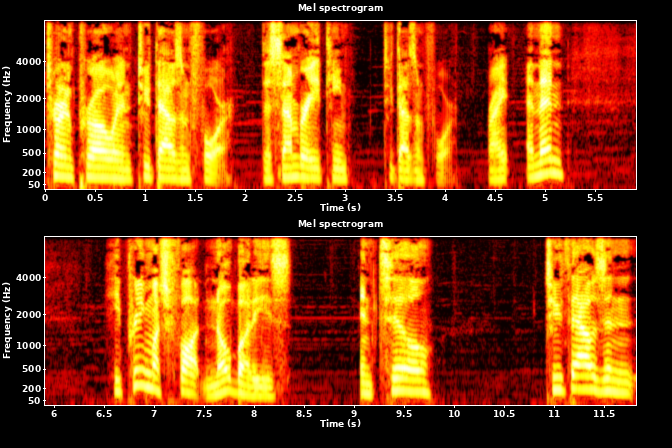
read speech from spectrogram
turned pro in 2004, December 18th, 2004, right? And then he pretty much fought nobodies until 2000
